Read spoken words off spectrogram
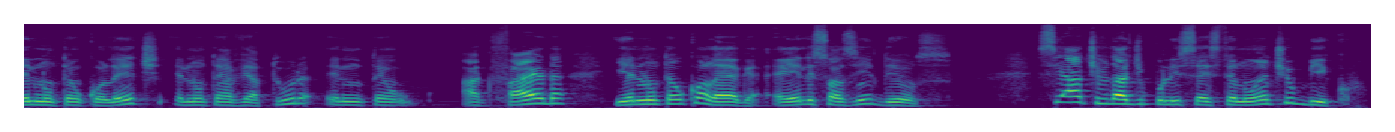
ele não tem o colete, ele não tem a viatura, ele não tem a farda e ele não tem o colega. É ele sozinho e Deus. Se a atividade de polícia é extenuante, o bico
